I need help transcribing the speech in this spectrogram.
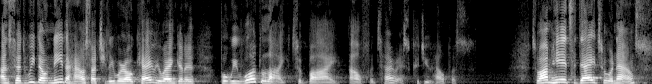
and said, We don't need a house. Actually, we're okay. We weren't going to, but we would like to buy Alpha Terrace. Could you help us? So I'm here today to announce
